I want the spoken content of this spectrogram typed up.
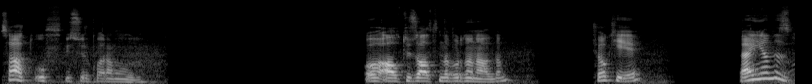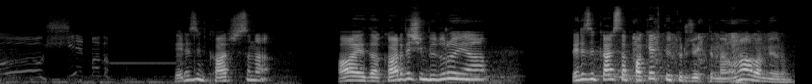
Sat. Uf bir sürü param oldu. O 600 altında buradan aldım. Çok iyi. Ben yalnız Deniz'in karşısına Hayda kardeşim bir durun ya. Deniz'in karşısına paket götürecektim ben. Onu alamıyorum.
